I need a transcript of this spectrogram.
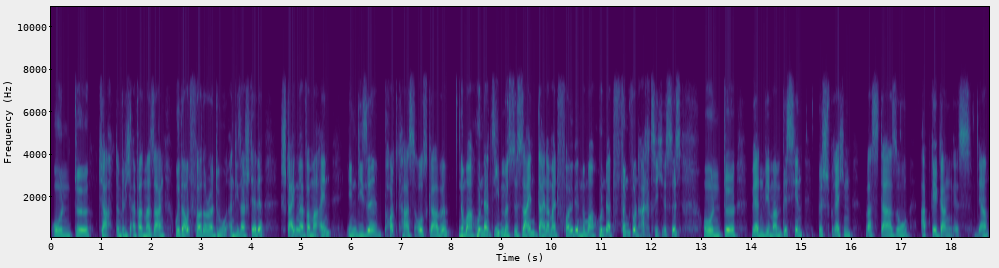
Und äh, tja, dann würde ich einfach mal sagen, without further ado, an dieser Stelle steigen wir einfach mal ein in diese Podcast-Ausgabe. Nummer 107 müsste es sein. Dynamite-Folge Nummer 185 ist es. Und äh, werden wir mal ein bisschen besprechen, was da so abgegangen ist. Ja.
